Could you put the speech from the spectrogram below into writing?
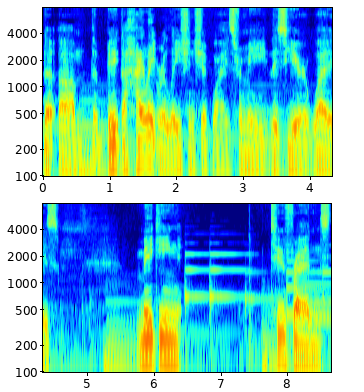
the um, the big the highlight relationship wise for me this year was making two friends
